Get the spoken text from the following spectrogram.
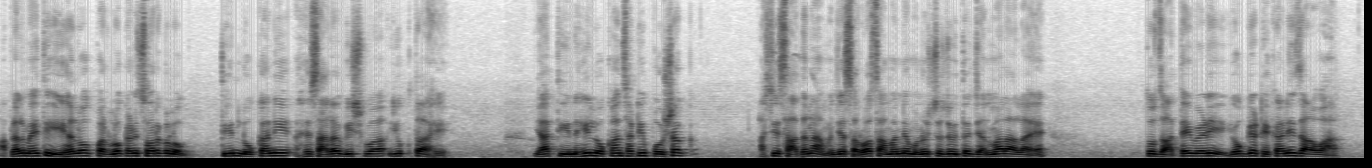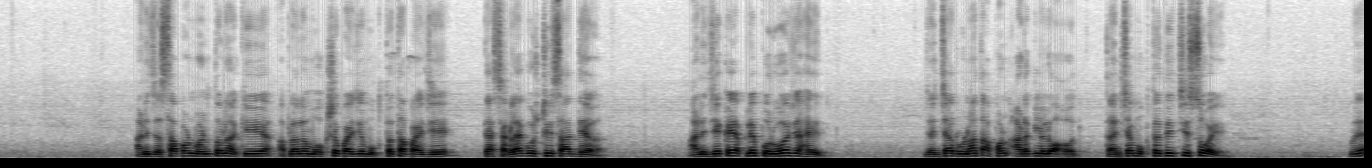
आपल्याला माहिती आहे, इहलोक परलोक आणि स्वर्गलोक तीन लोकांनी हे सारं विश्वयुक्त आहे. या तीनही लोकांसाठी पोषक अशी साधना म्हणजे सर्वसामान्य मनुष्य जो इथे जन्माला आला आहे तो जातेवेळी योग्य ठिकाणी जावा. आणि जसं आपण म्हणतो ना की आपल्याला मोक्ष पाहिजे मुक्तता पाहिजे त्या सगळ्या गोष्टी साध्य. आणि जे काही आपले पूर्वज आहेत ज्यांच्या ऋणात आपण अडकलेलो आहोत त्यांच्या मुक्ततेची सोय. म्हणजे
